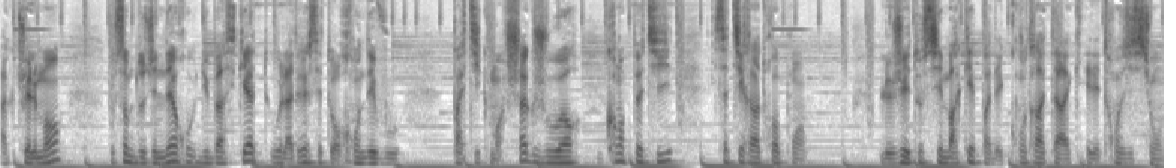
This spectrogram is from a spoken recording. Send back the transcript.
Actuellement, nous sommes dans une ère du basket où l'adresse est au rendez-vous. Pratiquement chaque joueur, grand petit, s'attire à 3 points. Le jeu est aussi marqué par des contre-attaques et des transitions.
